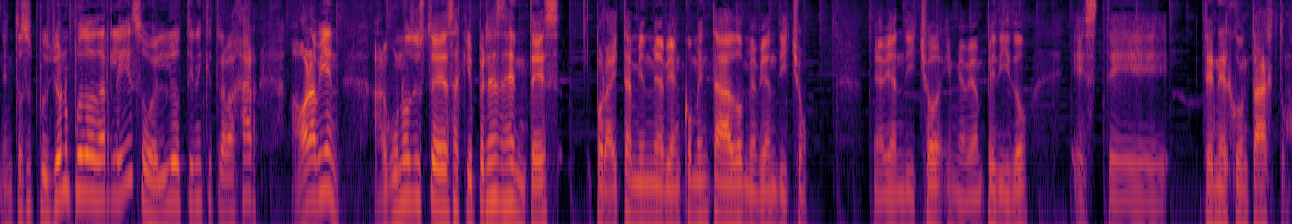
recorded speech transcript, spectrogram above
Entonces, pues yo no puedo darle eso, él lo tiene que trabajar. Ahora bien, algunos de ustedes aquí presentes, por ahí también me habían comentado, me habían dicho, me habían dicho y me habían pedido este tener contacto.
